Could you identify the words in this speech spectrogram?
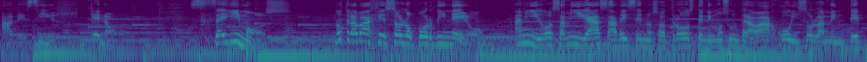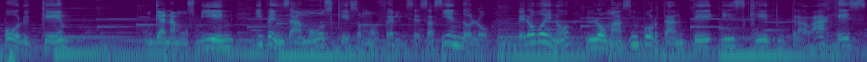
a decir que no. Seguimos. No trabajes solo por dinero. Amigos, amigas, a veces nosotros tenemos un trabajo y solamente porque ganamos bien y pensamos que somos felices haciéndolo. Pero bueno, lo más importante es que tú trabajes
